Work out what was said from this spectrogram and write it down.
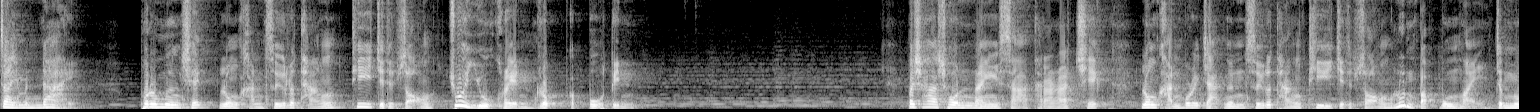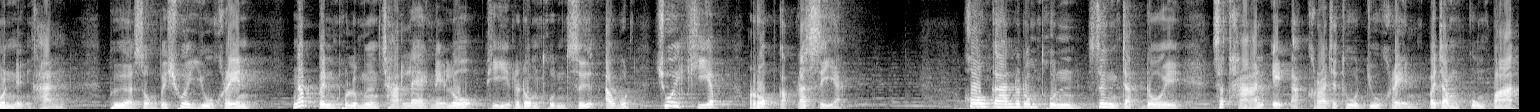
ใจมันได้พลเมืองเช็กลงขันซื้อรถถังที่ 72 ช่วยยูเครนรบกับปูติน ประชาชนในสาธารณรัฐเช็กลงขันบริจาคเงินซื้อรถถัง T72 รุ่นปรับปรุงใหม่จำนวนหนึ่งคัน เพื่อส่งไปช่วยยูเครน นับเป็นพลเมืองชาติแรกในโลกที่ระดมทุนซื้ออาวุธช่วยเคียบรบกับรัสเซีย โครงการระดมทุนซึ่งจัดโดยสถานเอกอัครราชทูตยูเครน ประจำกรุงปาร์ค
